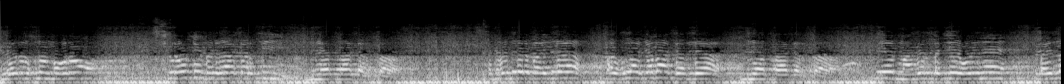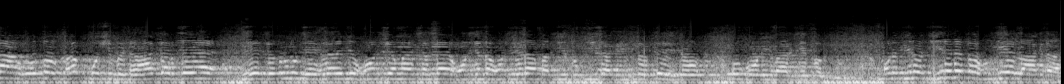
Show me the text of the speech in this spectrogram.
ਫਿਰ ਉਸ ਨੂੰ ਮਗਰੋਂ ਸਿਕਿਉਰਿਟੀ ਬਿਡਰਾ ਕਰਤੀ ਨਿਹੱਥਾ ਕਰਤਾ। ਸੁਖਵਿੰਦਰ ਬਾਈ ਦਾ ਅਸਲਾ ਜਮਾ ਕਰ ਲਿਆ ਨਿਹੱਥਾ ਕਰਤਾ। ਇਹ ਮਗਰ ਲੱਗੇ ਹੋਏ ਨੇ। ਪਹਿਲਾਂ ਉਹ ਤੋਂ ਸਭ ਕੁਝ ਵਿਡਰਾ ਕਰਦੇ ਆ। ਫਿਰ ਜਦੋਂ ਨੂੰ ਦੇਖ ਲੈਂਦੇ ਵੀ ਹੁਣ ਜਮਾ ਚੱਲਦਾ ਹੁਣ ਕਹਿੰਦਾ ਹੁਣ ਜਿਹੜਾ ਮਰਜ਼ੀ ਦੁੱਖੀ ਦਾ ਗੈਂਗਸਟਰ ਭੇਜ ਦਿਓ ਉਹ ਗੋਲੀ ਮਾਰ ਕੇ ਤੁਰ ਜੂ। ਹੁਣ ਵੀਰੋ ਜਿਹਦੇ ਤਾਂ ਹੁੰਦੀ ਹੈ ਲਾਗਦਾ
